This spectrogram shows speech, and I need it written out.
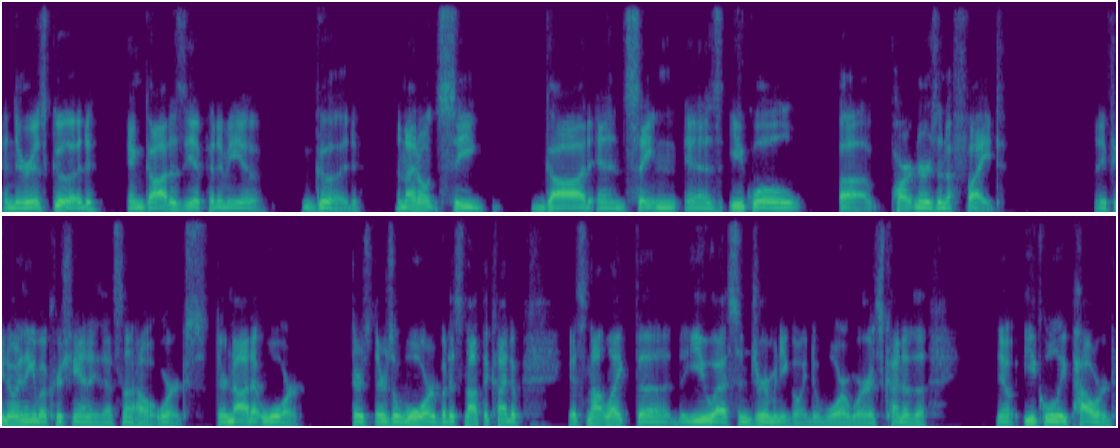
and there is good and god is the epitome of good and I don't see God and Satan as equal uh, partners in a fight. And if you know anything about Christianity, that's not how it works. They're not at war. There's there's a war, but it's not the kind of it's not like the the U.S. and Germany going to war where it's kind of the you know equally powered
